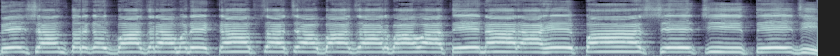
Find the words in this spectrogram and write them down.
देशांतर्गत बाजारामध्ये कापसाच्या बाजार भावात येणार आहे पाचशेची तेजी.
